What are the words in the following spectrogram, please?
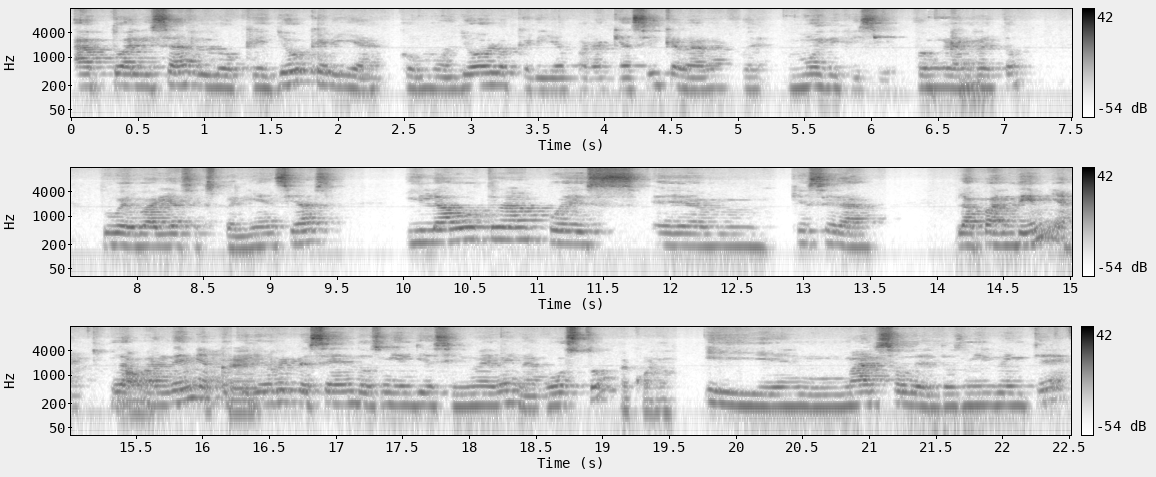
actualizar lo que yo quería, como yo lo quería, para que así quedara, fue muy difícil. Fue un gran reto. Tuve varias experiencias. Y la otra, pues, em, ¿qué será? La pandemia. La Wow, pandemia, porque yo regresé en 2019, en agosto, De acuerdo. Y en marzo del 2020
